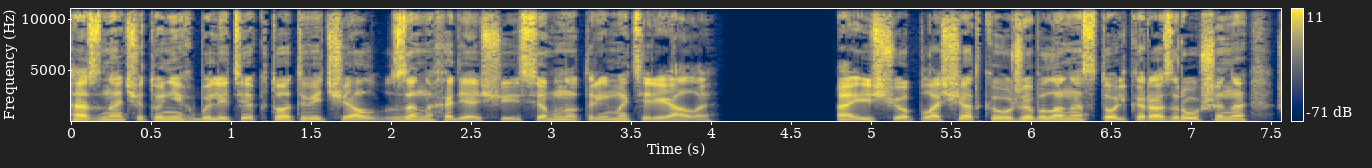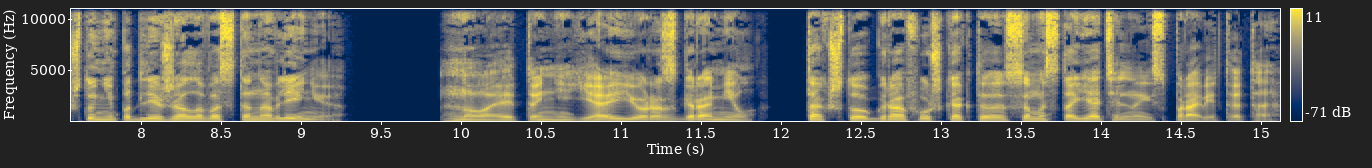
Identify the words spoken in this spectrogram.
а значит, у них были те, кто отвечал за находящиеся внутри материалы. А еще площадка уже была настолько разрушена, что не подлежала восстановлению. Но это не я ее разгромил, так что граф уж как-то самостоятельно исправит это.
